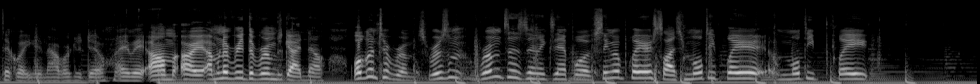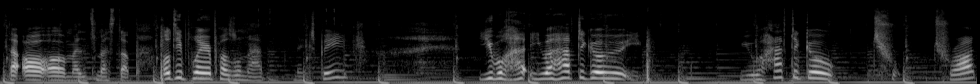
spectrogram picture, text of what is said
Took like an hour to do. Anyway, um, all right, I'm gonna read the rooms guide now. Welcome to Rooms. Rooms, rooms is an example of single player slash multiplayer multiplayer. That oh oh man, it's messed up. Multiplayer puzzle map. Next page. You will ha- you will have to go. You will have to go tr- trot.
